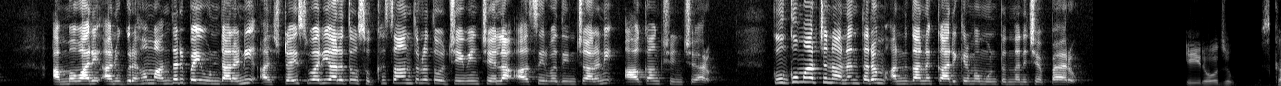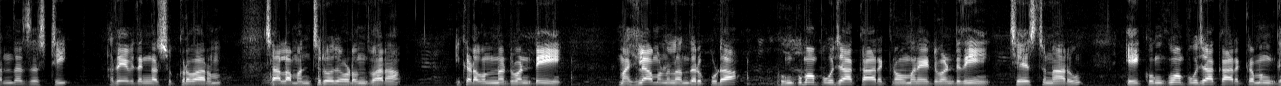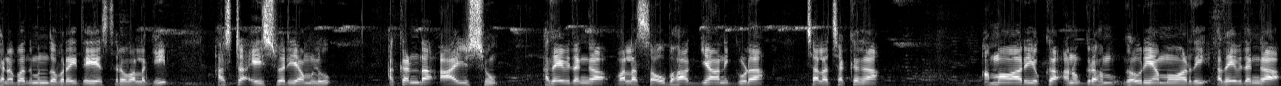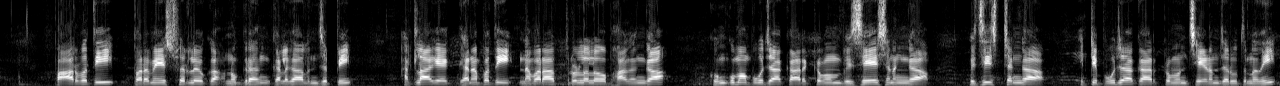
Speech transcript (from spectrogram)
అమ్మవారి అనుగ్రహం అందరిపై ఉండాలని అష్టైశ్వర్యాలతో సుఖశాంతులతో జీవించేలా ఆశీర్వదించాలని ఆకాంక్షించారు. కుంకుమార్చన అనంతరం అన్నదాన కార్యక్రమం ఉంటుందని చెప్పారు. ఈరోజు స్కంద షష్ఠి అదేవిధంగా శుక్రవారం చాలా మంచి రోజు అవడం ద్వారా ఇక్కడ ఉన్నటువంటి మహిళా మనులందరూ కూడా కుంకుమ పూజా కార్యక్రమం అనేటువంటిది చేస్తున్నారు. ఈ కుంకుమ పూజా కార్యక్రమం గణపతి ముందు ఎవరైతే చేస్తారో వాళ్ళకి అష్ట ఐశ్వర్యములు అఖండ ఆయుష్ అదేవిధంగా వాళ్ళ సౌభాగ్యానికి కూడా చాలా చక్కగా అమ్మవారి యొక్క అనుగ్రహం గౌరీ అమ్మవారిది. అదేవిధంగా పార్వతీ పరమేశ్వరుల యొక్క అనుగ్రహం కలగాలని చెప్పి అట్లాగే గణపతి నవరాత్రులలో భాగంగా కుంకుమ పూజా కార్యక్రమం విశేషణంగా విశిష్టంగా ఇట్టి పూజా కార్యక్రమం చేయడం జరుగుతున్నది.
